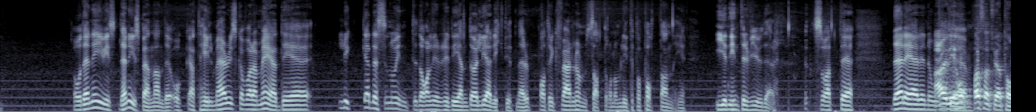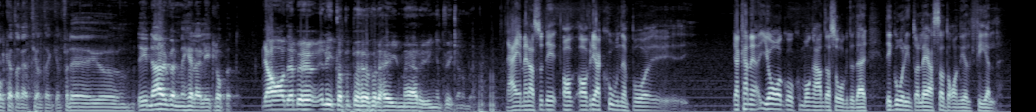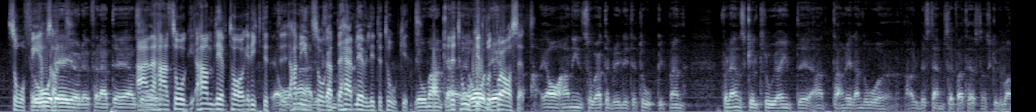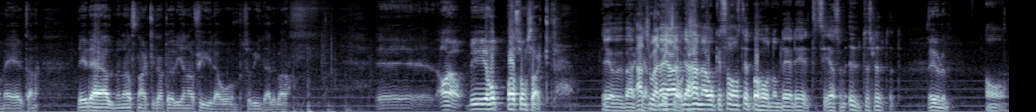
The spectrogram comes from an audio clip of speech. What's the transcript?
Och den är, ju, den är ju spännande och att Hail Mary ska vara med det lyckades nog inte Daniel Redén dölja riktigt när Patrik Fernlund satte honom lite på pottan i, i en intervju där. Så att eh, där är det nog... Nej, vi eh, hoppas att vi har tolkat det rätt helt enkelt. För det är ju det är ju nerven med hela Elitloppet. Ja, det behö- Elitloppet behöver Hail Mary, ingen tvekan om det. Nej men alltså det, av, av reaktionen på... eh, Jag, kan, jag och många andra såg det där. Det går inte att läsa Daniel fel. Så fel. Jo, så att- det gör det för att är alltså... Nej men han såg, han blev tag, riktigt, Ja, han insåg liksom- att det här blev lite tokigt. Jo, men han kan... Eller tokigt jo, på det- ett bra sätt. Ja, han insåg att det blev lite tokigt men för den skull tror jag inte att han redan då hade bestämt sig för att hästen skulle vara med utan det är ju det här allmänna snacket att Örjan har fyra och så vidare va. Eh, ja, ja, vi hoppas som sagt. Det gör vi verkligen. Jag tror att Men det är jag, klart. det här med Åke Svanstedt på honom, det, det ser jag som uteslutet. Det gör du. Ja.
